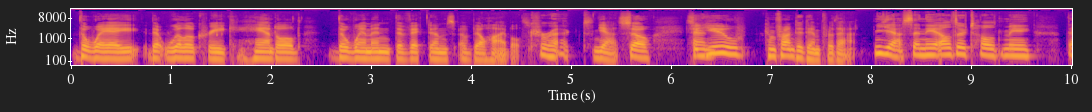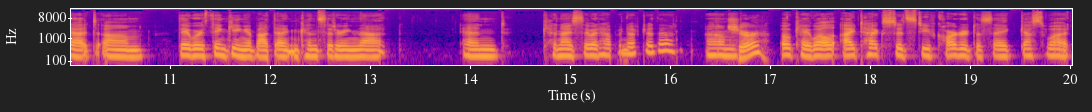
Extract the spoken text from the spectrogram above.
the way that Willow Creek handled the women, the victims of Bill Hybels. Correct. Yeah. So, so And- you confronted him for that. Yes, and the elder told me that um, they were thinking about that and considering that. And can I say what happened after that? Um, sure. Okay, well, I texted Steve Carter to say, guess what?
